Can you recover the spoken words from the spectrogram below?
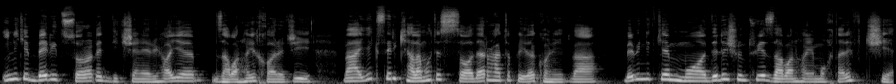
اینه که برید سراغ دیکشنری های زبان های خارجی و یک سری کلمات ساده رو حتی پیدا کنید و ببینید که معادلشون توی زبانهای مختلف چیه.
